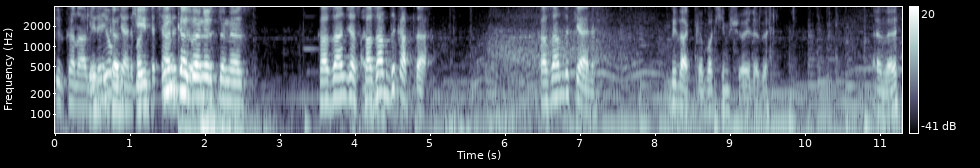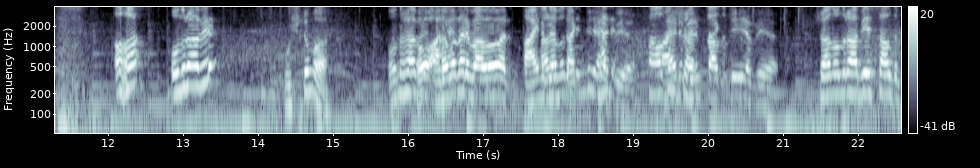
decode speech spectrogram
Gürkan abi. Kesin, yok kaz- yani. Başka kesin çaresi yok. kazanırsınız. Kazanacağız. Kazandık hatta. Kazandık yani. Bir dakika bakayım şöyle bir. Evet. Aha! Onur abi. Uçtu mu? Onur abi. O arabalar baba var. Aynı benim Arabadan taktiği indi. Hadi. yapıyor. Saldım Aynı şu an, benim saldım taktiği yapıyor. Şu an Onur abiye saldım.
